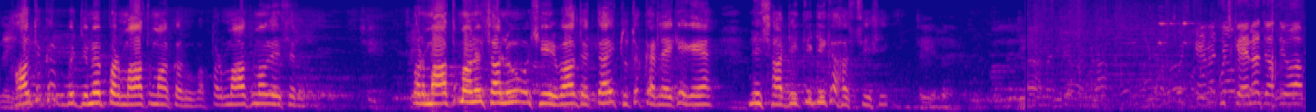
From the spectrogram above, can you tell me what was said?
ਨਹੀਂ। ਹਾਲ ਤੱਕ ਜਿਵੇਂ ਪਰਮਾਤਮਾ ਕਰੂਗਾ ਪਰਮਾਤਮਾ ਦੇ ਸਿਰ। ਪਰਮਾਤਮਾ ਨੇ ਸਾਨੂੰ ਆਸ਼ੀਰਵਾਦ ਦਿੱਤਾ ਇੱਥੋਂ ਤੱਕ ਲੈ ਕੇ ਗਿਆ ਨਹੀਂ ਸਾਡੀ ਕਿੱਡੀ ਕੁ ਹਸਤੀ ਸੀ। ਠੀਕ ਹੈ। कुछ कहना चाहते हो आप?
